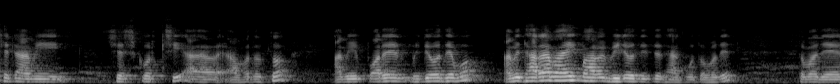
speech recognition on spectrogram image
সেটা আমি শেষ করছি আপাতত। আমি পরের ভিডিও দেব। আমি ধারাবাহিকভাবে ভিডিও দিতে থাকব তোমাদের। তোমাদের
